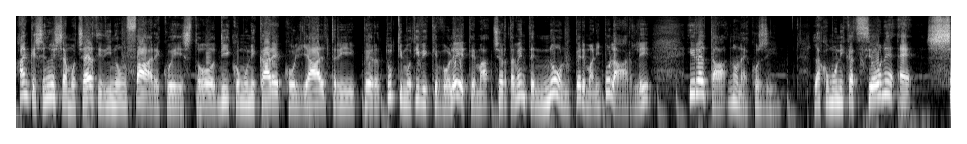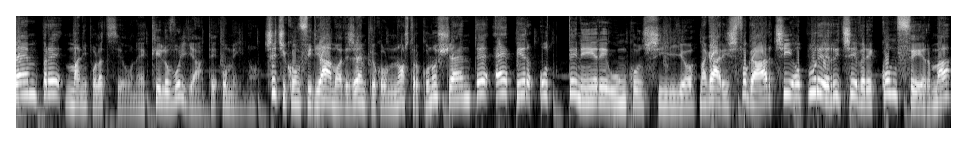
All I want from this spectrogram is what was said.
Anche se noi siamo certi di non fare questo, di comunicare con gli altri per tutti i motivi che volete, ma certamente non per manipolarli, in realtà non è così. La comunicazione è sempre manipolazione, che lo vogliate o meno. Se ci confidiamo, ad esempio, con un nostro conoscente, è per ottenere un consiglio, magari sfogarci oppure ricevere conferma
